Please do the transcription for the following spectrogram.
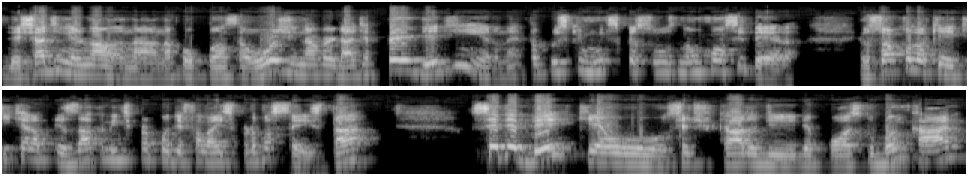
deixar dinheiro na, na, na, poupança hoje, na verdade, é perder dinheiro, né? Então, por isso que muitas pessoas não consideram. Eu só coloquei aqui que era exatamente para poder falar isso para vocês, tá? CDB, que é o certificado de depósito bancário,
